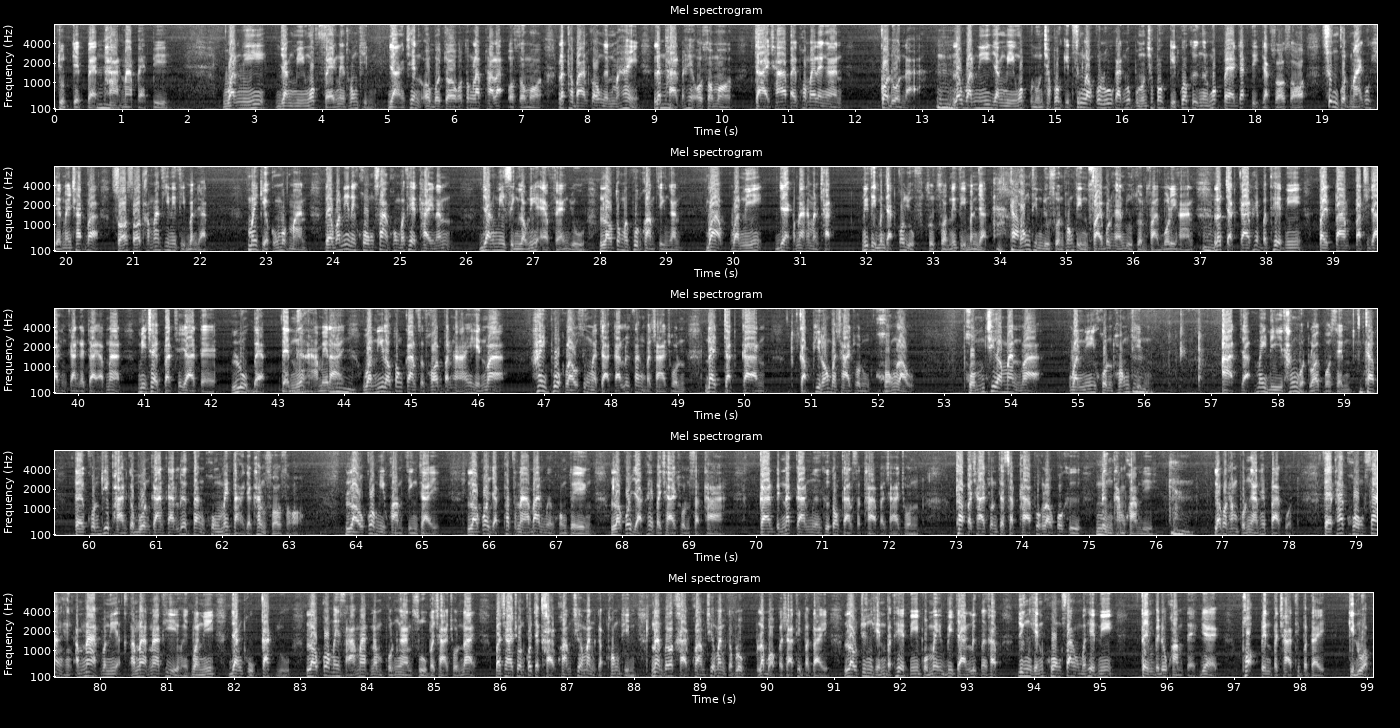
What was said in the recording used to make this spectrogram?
27.78 ผ่านมา 8 ปี วันนี้ยังมีงบแฝงในท้องถิ่น อย่างเช่น อบจก็ต้องรับภาระอสม รัฐบาลก็เอาเงินมาให้ และผ่านไปให้อสม จ่ายช้าไปเพราะไม่รายงานก็โดนด่าแล้ววันนี้ยังมีงบอุดหนุนเฉพาะกิจ ซึ่งเราก็รู้กันงบอุดหนุนเฉพาะกิจก็คือเงินงบแปรยัตติจากสสซึ่งกฎหมายก็เขียนไว้ชัดว่าสสทำหน้าที่นิติบัญญัติ ไม่เกี่ยวกับงบประมาณ แต่วันนี้ในโครงสร้างของประเทศไทยนั้น ยังมีสิ่งเหล่านี้แอบแฝงอยู่ เราต้องมาพูดความจริงกัน ว่าวันนี้แยกอำนาจให้มันชัด นิติบัญญัติก็อยู่ส่วนส่วนนิติบัญญัติ ครับท้องถิ่นอยู่ส่วนท้องถิ่นฝ่ายบริหารอยู่ส่วนฝ่ายบริหาร แล้วจัดการให้ประเทศนี้ไปตามปรัชญาแห่งการกระจายอำนาจไม่ใช่ปรัชญาแต่รูปแบบแต่เนื้อหาไม่ได้วันนี้เราต้องการสะท้อนปัญหาให้เห็นว่า ให้พวกเราซึ่งมาจากการเลือกตั้งประชาชน ได้จัดการ กับพี่น้องประชาชนของเรา ผมเชื่อมั่นว่าวันนี้คนท้องถิ่น อาจจะไม่ดีทั้งหมดร้อยเปอร์เซ็นต์ครับ แต่คนที่ผ่านกระบวนการการเลือกตั้งคงไม่ต่างจากท่านสสเราก็มีความจริงใจ เราก็อยากพัฒนาบ้านเมืองของตัวเอง เราก็อยากให้ประชาชนศรัทธา การเป็นนักการเมืองคือต้องการศรัทธาประชาชน ถ้าประชาชนจะศรัทธาพวกเราก็คือหนึ่งทำความดีค่ะแล้วก็ทำผลงานให้ปรากฏ แต่ถ้าโครงสร้างแห่งอำนาจวันนี้อำนาจหน้าที่แห่งวันนี้ยังถูกกักอยู่ เราก็ไม่สามารถนำผลงานสู่ประชาชนได้ ประชาชนก็จะขาดความเชื่อมั่นกับท้องถิ่น นั่นแปลว่าขาดความเชื่อมั่นกับระบบระบอบประชาธิปไตย เราจึงเห็นประเทศนี้ผมไม่วิจารณ์ลึกนะครับ จึงเห็นโครงสร้างของประเทศนี้ เต็มไปด้วยความแตกแยก เพราะเป็นประชาธิปไตยกินรวบ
